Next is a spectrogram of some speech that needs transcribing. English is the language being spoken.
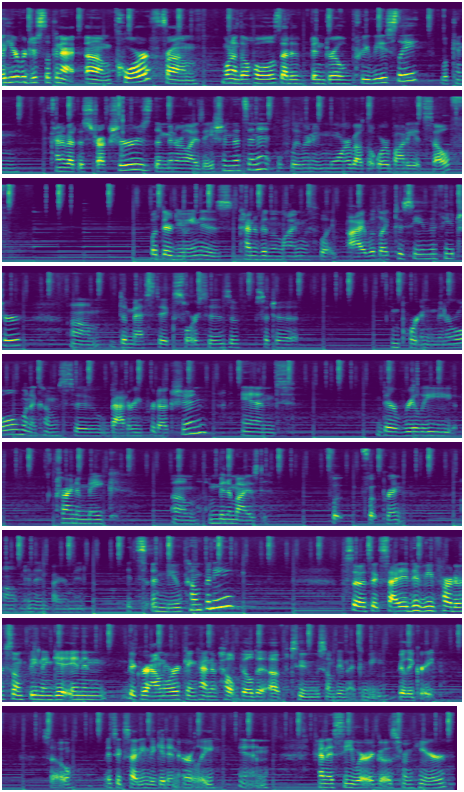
So here we're just looking at um, core from one of the holes that have been drilled previously, looking kind of at the structures, the mineralization that's in it, hopefully learning more about the ore body itself. What they're doing is kind of in line with what I would like to see in the future, um, domestic sources of such a important mineral when it comes to battery production. And they're really trying to make um, a minimized foot, footprint um, in the environment. It's a new company, so it's excited to be part of something and get in, in the groundwork and kind of help build it up to something that can be really great. So it's exciting to get in early and kind of see where it goes from here.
